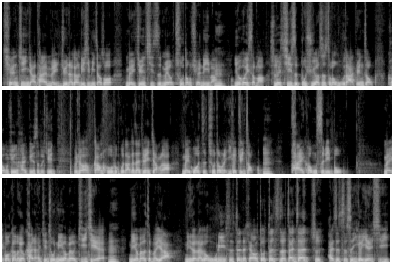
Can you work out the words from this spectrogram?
前进亚太美军呢，刚刚李启明讲说美军其实没有出动全力嘛。嗯。因为为什么？因为其实不需要是什么五大军种，空军、海军什么军。我说刚胡胡大哥在这边讲了，美国只出动了一个军种。嗯。太空司令部，美国根本就看得很清楚，你有没有集结？嗯。你有没有怎么样？你的那个武力是真的想要做真实的战争，是还是只是一个演习？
